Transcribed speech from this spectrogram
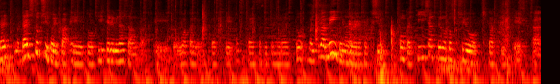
第第一特集というか、えーと、聞いてる皆さんが、えーと、お分かるような形でお伝えさせてもらうと、まあ、一番メインとなるような特集、今回 T シャツの特集を企画して、あ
